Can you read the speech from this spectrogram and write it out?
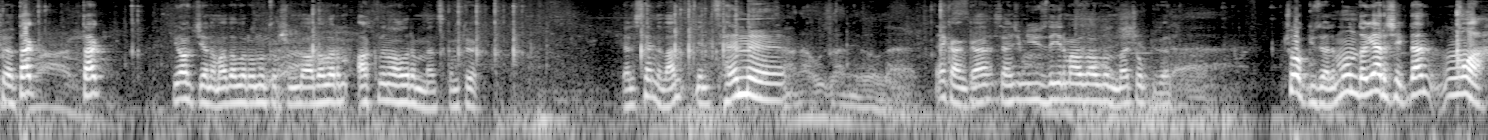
Şöyle tak tak. Yok canım adalar unutur şimdi. Adaların aklını alırım ben sıkıntı yok. Gelsene lan. Gelsene. E kanka sen şimdi %20 azaldın da çok güzel. Çok güzel. Mundo gerçekten muah.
